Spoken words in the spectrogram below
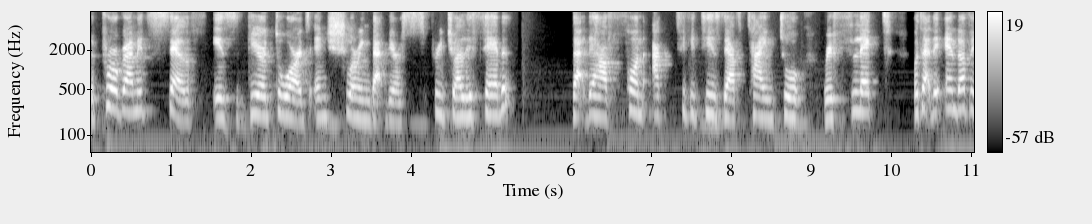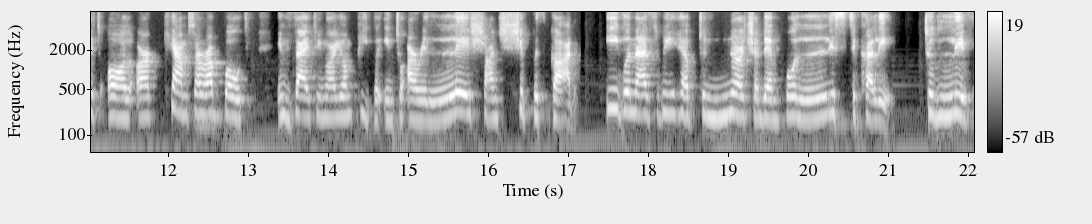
the program itself is geared towards ensuring that they're spiritually fed, that they have fun activities, they have time to reflect. But at the end of it all, our camps are about inviting our young people into a relationship with God, even as we help to nurture them holistically to live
